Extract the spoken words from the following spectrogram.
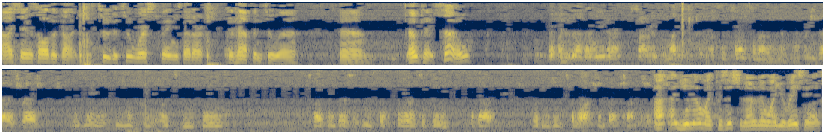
I say this all the time. The two, the two worst things that are that happen to. Uh, um, okay, so sorry, much, a substantial amount of So I think there's at least a fair debate about whether you need to wash and bench on it. uh, you know my position. I don't know why you're raising it.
